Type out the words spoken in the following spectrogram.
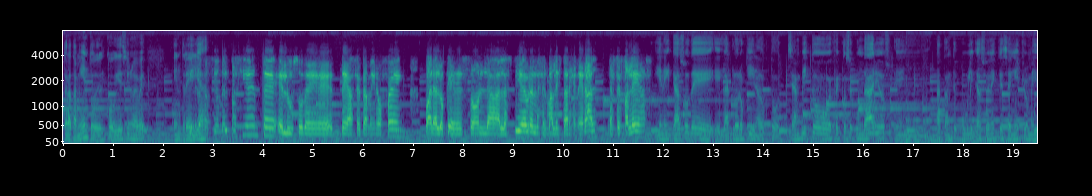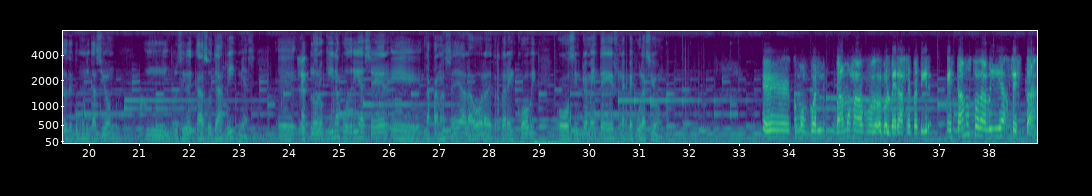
tratamiento del COVID-19? entre ellas del paciente, el uso de, de acetaminofén, para lo que son las fiebres, el malestar general, las cefaleas. Y en el caso de eh, la cloroquina, doctor, se han visto efectos secundarios en bastantes publicaciones que se han hecho en medios de comunicación e inclusive casos de arritmias. Eh, ¿La cloroquina podría ser eh, la panacea a la hora de tratar el COVID o simplemente es una especulación? Eh, como vamos a volver a repetir, estamos todavía, se está,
